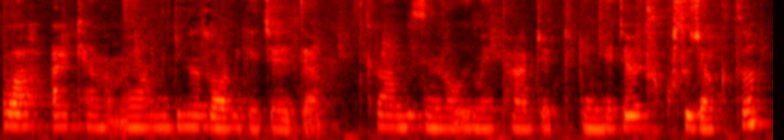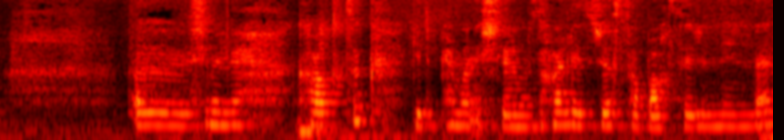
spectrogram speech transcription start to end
Sabah erkenden uyandı. Yine zor bir geceydi. Kıran bizimle uyumayı tercih etti dün gece ve çok sıcaktı. Ee, şimdi kalktık. Gidip hemen işlerimizi halledeceğiz sabah serinliğinde.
